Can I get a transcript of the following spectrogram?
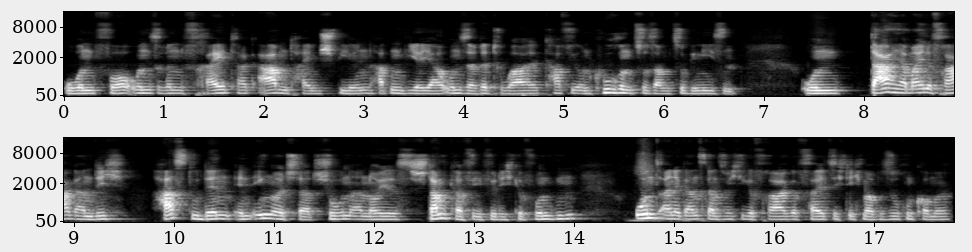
Und vor unseren Freitagabendheimspielen hatten wir ja unser Ritual, Kaffee und Kuchen zusammen zu genießen. Und daher meine Frage an dich. Hast du denn in Ingolstadt schon ein neues Stammcafé für dich gefunden? Und eine ganz, ganz wichtige Frage, falls ich dich mal besuchen komme.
